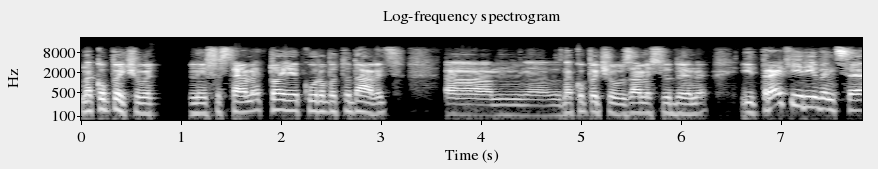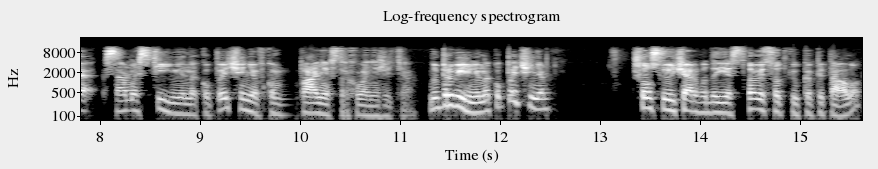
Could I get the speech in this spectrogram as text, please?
накопичувальної системи, той, яку роботодавець е, накопичував замість людини. І третій рівень це самостійні накопичення в компаніях страхування життя. Добровільні накопичення. Що в свою чергу дає 100% капіталу,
